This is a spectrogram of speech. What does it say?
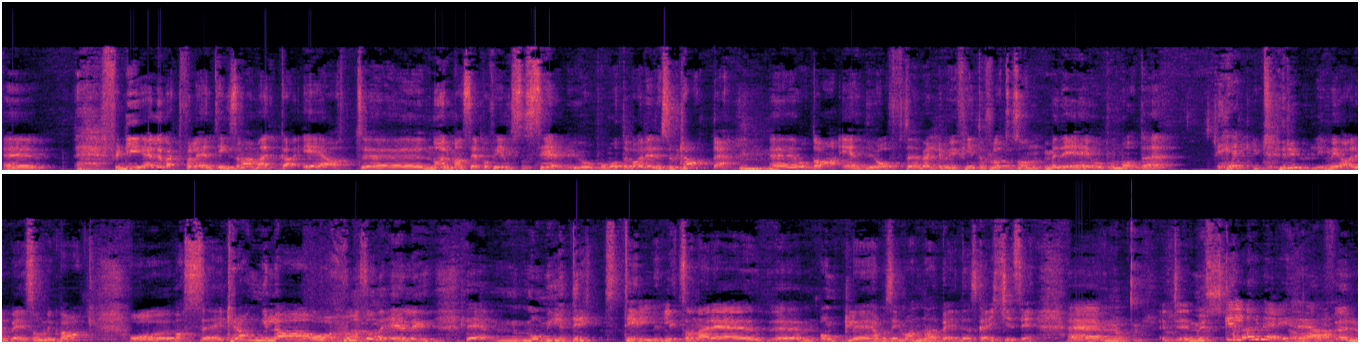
Eh, fordi, eller i hvert fall En ting som jeg merker, er at uh, når man ser på film, så ser du jo på en måte bare resultatet. Eh, og da er det jo ofte veldig mye fint og flott, og sånn, men det er jo på en måte helt utrolig mye arbeid som ligger bak, og masse krangler. Og, altså, det, er, det er, må mye dritt til. Litt sånn der eh, ordentlig jeg håper si, mannearbeid, det skal jeg ikke si. Eh, muskelarbeid Ja. for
